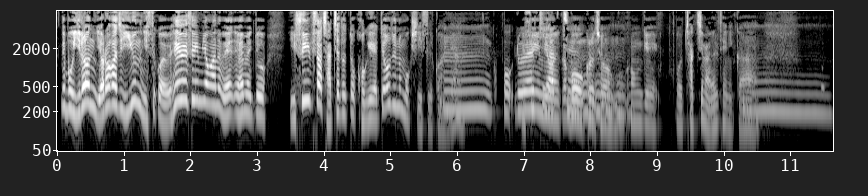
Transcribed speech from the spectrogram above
근데 뭐 이런 여러 가지 이유는 있을 거예요. 해외 수입 영화는 왜- 왜냐면 또 이 수입사 자체도 또 거기에 떼어주는 몫이 있을 거 아니야. 음, 뭐 수입 로열티 영화니까 같은 뭐 그렇죠. 음, 음, 뭐 음. 그런 게 뭐 작진 않을 테니까. 음.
